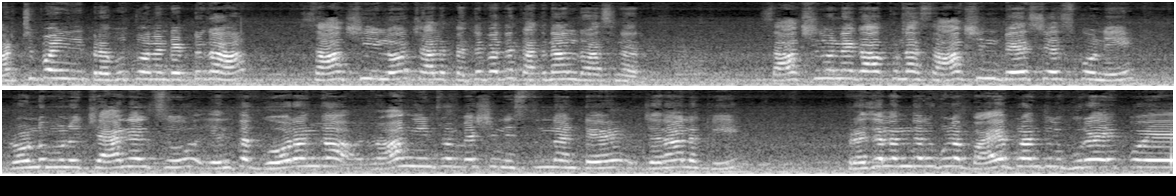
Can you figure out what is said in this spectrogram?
మర్చిపోయింది ప్రభుత్వం అనేటట్టుగా సాక్షిలో చాలా పెద్ద పెద్ద కథనాలు రాసినారు. సాక్షిలోనే కాకుండా సాక్షిని బేస్ చేసుకొని రెండు మూడు ఛానల్స్ ఎంత ఘోరంగా రాంగ్ ఇన్ఫర్మేషన్ ఇస్తుందంటే జనాలకి ప్రజలందరూ కూడా భయభ్రాంతులు గురైపోయే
